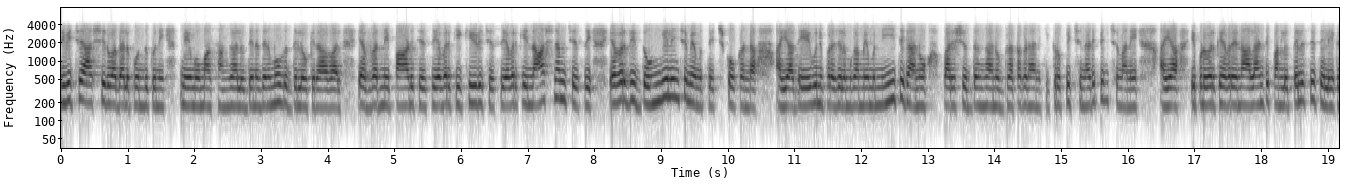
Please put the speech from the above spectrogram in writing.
నువ్విచ్చే ఆశీర్వాదాలు పొందుకుని మేము మా సంఘాలు దినదినము వృద్ధిలోకి రావాలి. ఎవరిని పాడు చేసి ఎవరికి కీడు చేసి ఎవరికి నాశనం చేసి ఎవరిది దొంగిలించి మేము తెచ్చుకోకుండా అయ్యా దేవుని ప్రజలముగా మేము నీతిగాను పరిశుద్ధంగాను బ్రతకడానికి కృపించి నడిపించమని అయ్యా ఇప్పటి వరకు ఎవరైనా అలాంటి పనులు తెలిసి తెలియక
